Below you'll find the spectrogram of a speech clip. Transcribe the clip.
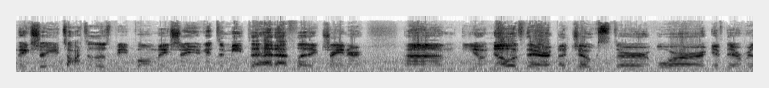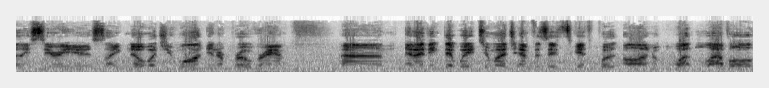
make sure you talk to those people. Make sure you get to meet the head athletic trainer. Um, you know, know if they're a jokester or if they're really serious. Like, know what you want in a program. Um, and I think that way too much emphasis gets put on what level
